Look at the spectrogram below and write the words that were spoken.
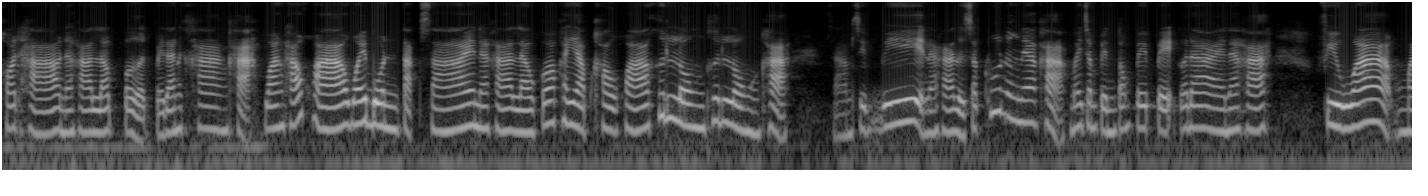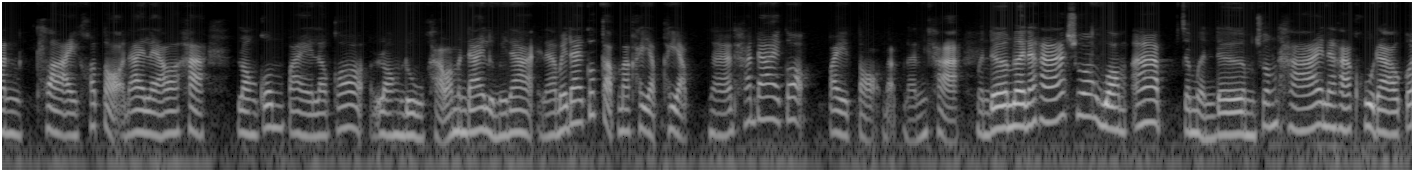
ข้อเท้านะคะ แล้วเปิดไปด้านข้างค่ะ วางเท้าขวาไว้บนตักซ้ายนะคะ แล้วก็ขยับเข่าขวาขึ้นลงขึ้นลงค่ะ 30 วินะคะ หรือสักครู่หนึ่งเนี่ยค่ะ ไม่จำเป็นต้องเป๊ะๆก็ได้นะคะฟีลว่ามันคลายข้อต่อได้แล้วอะค่ะ ลองก้มไปแล้วก็ลองดูค่ะว่ามันได้หรือไม่ได้นะ ไม่ได้ก็กลับมาขยับขยับนะ ถ้าได้ก็ไปต่อแบบนั้นค่ะ เหมือนเดิมเลยนะคะ ช่วงวอร์มอัพจะเหมือนเดิม ช่วงท้ายนะคะคูดาวก็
